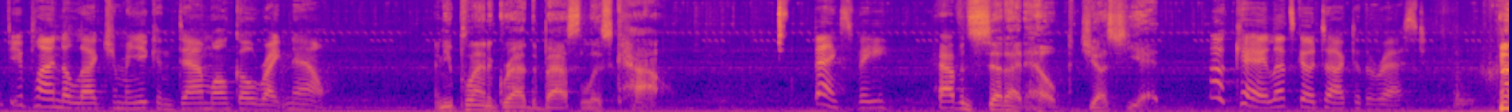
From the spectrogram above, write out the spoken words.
If you plan to lecture me, you can damn well go right now. And you plan to grab the basilisk how? Thanks, V. Haven't said I'd help just yet. Okay, let's go talk to the rest.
